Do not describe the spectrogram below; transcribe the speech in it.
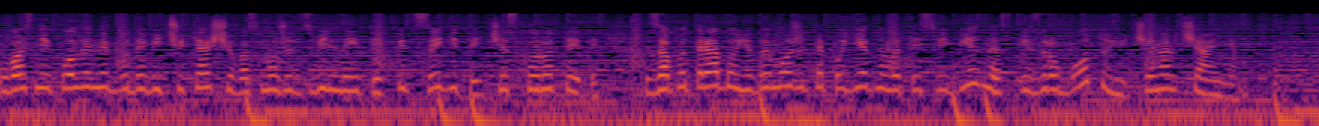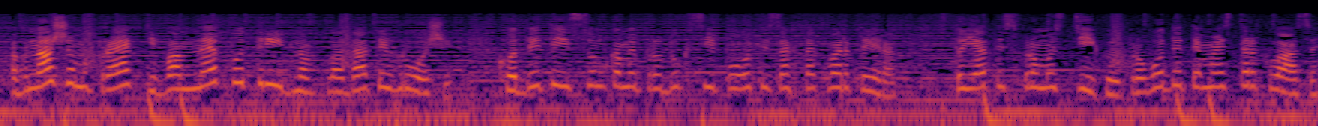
У вас ніколи не буде відчуття, що вас можуть звільнити, підсидіти чи скоротити. За потребою ви можете поєднувати свій бізнес із роботою чи навчанням. В нашому проєкті вам не потрібно вкладати гроші, ходити із сумками продукції по офісах та квартирах, стояти з промостійкою, проводити майстер-класи.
